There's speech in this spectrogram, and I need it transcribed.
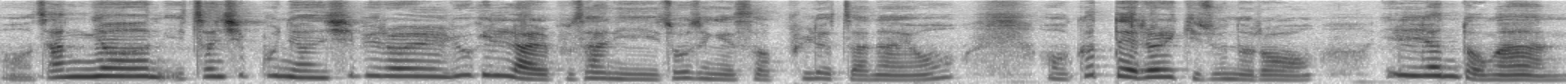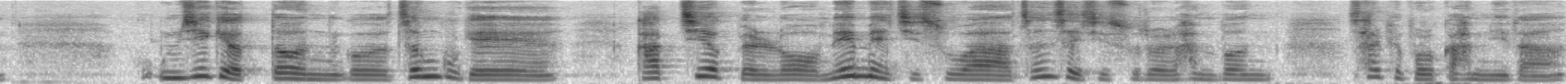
어, 작년 2019년 11월 6일 날 부산이 조정에서 풀렸잖아요. 어, 그때를 기준으로 1년 동안 움직였던 그 전국의 각 지역별로 매매 지수와 전세 지수를 한번 살펴볼까 합니다.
